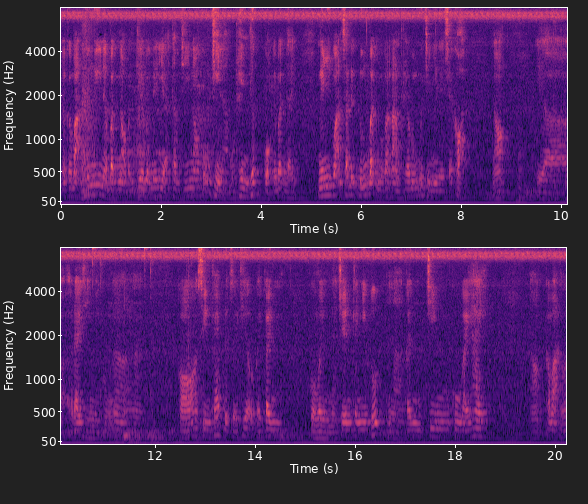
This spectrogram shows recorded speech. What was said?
Nên các bạn cứ nghĩ là bệnh nọ bệnh kia, bệnh đấy ỉa à? thậm chí nó cũng chỉ là một hình thức của cái bệnh đấy. Nếu như các bạn xác định đúng bệnh và các bạn làm theo đúng quy trình như thế sẽ khỏi. Nó. thì ờ, ở đây thì mình cũng ờ, có xin phép được giới thiệu cái kênh của mình trên kênh youtube là kênh chim cu gáy hay đó, các bạn có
